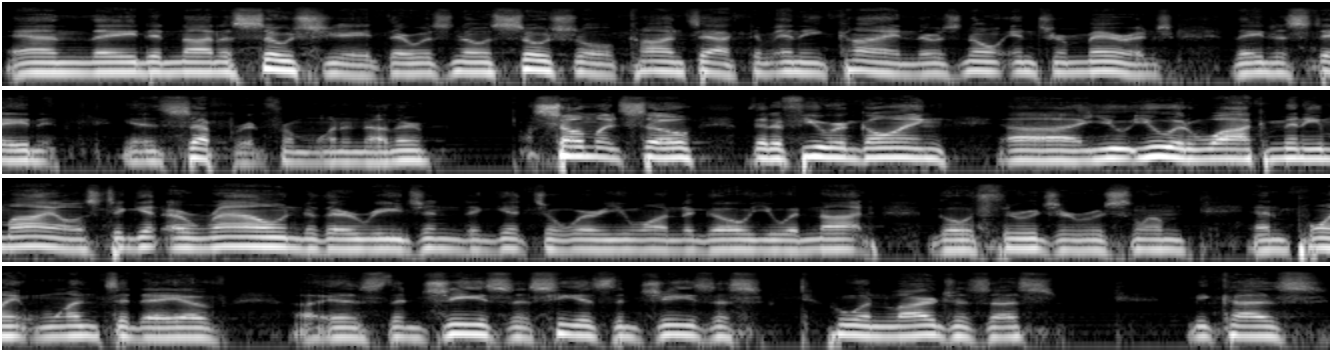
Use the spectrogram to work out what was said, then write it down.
And they did not associate. There was no social contact of any kind. There was no intermarriage. They just stayed separate from one another. So much so that if you were going, uh, you, you would walk many miles to get around their region to get to where you wanted to go. You would not go through Jerusalem. And point one today of uh, is the Jesus, He is the Jesus who enlarges us because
